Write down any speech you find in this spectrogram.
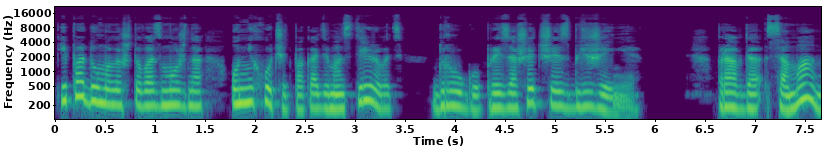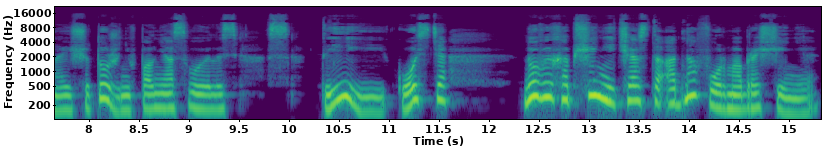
и подумала, что, возможно, он не хочет пока демонстрировать другу произошедшее сближение. Правда, сама она еще тоже не вполне освоилась с «ты» и «Костя», но в их общении часто одна форма обращения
